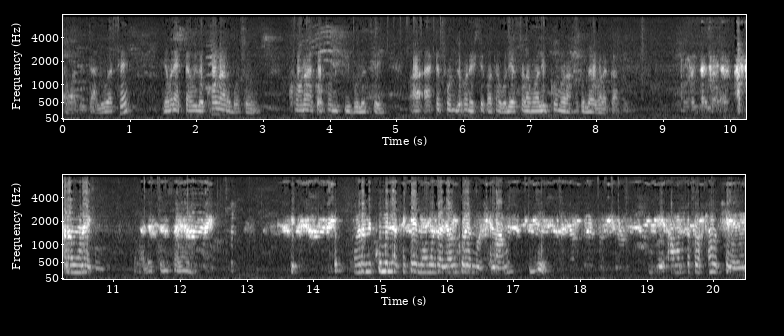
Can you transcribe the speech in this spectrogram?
সমাজে চালু আছে। যেমন একটা হইল খনার বচন। খনা কখন কি বলেছে? একটা ফোন যখন এসছে কথা বলি আসসালাম আলাইকুম রহমতুল্লাহ বারাকাত আসসালামু আলাইকুম। সালাম। আমি কুমিল্লা থেকে মোহাম্মদ রাজাউল করে বলছিলাম। জি। আমার প্রশ্ন হচ্ছে,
